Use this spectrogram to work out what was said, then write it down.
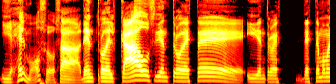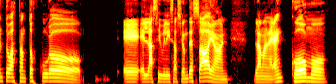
Y es hermoso, o sea, dentro del caos y dentro de este y dentro de, este momento bastante oscuro eh, en la civilización de Zion, la manera en cómo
